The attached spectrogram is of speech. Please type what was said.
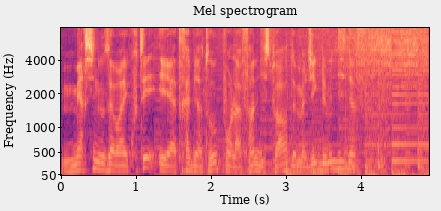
Merci de nous avoir écoutés et à très bientôt pour la fin de l'histoire de Magic 2019.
